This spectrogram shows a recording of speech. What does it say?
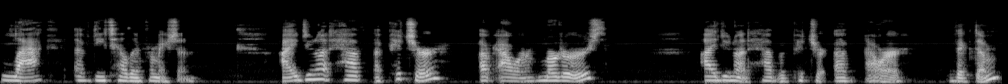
lack of detailed information. I do not have a picture of our murderers. I do not have a picture of our victim.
